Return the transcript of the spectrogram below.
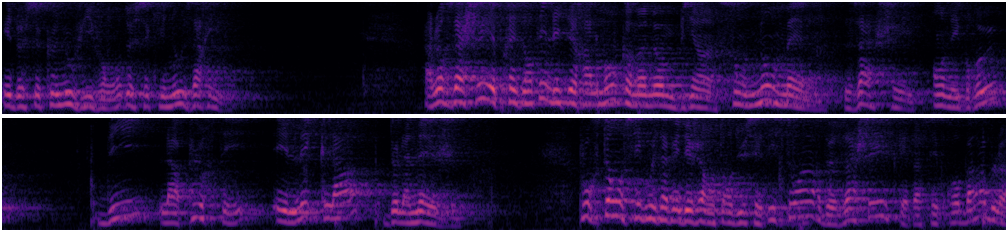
et de ce que nous vivons, de ce qui nous arrive. Alors Zachée est présenté littéralement comme un homme bien. Son nom même, Zachée, en hébreu, dit la pureté et l'éclat de la neige. Pourtant, si vous avez déjà entendu cette histoire de Zachée, ce qui est assez probable,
